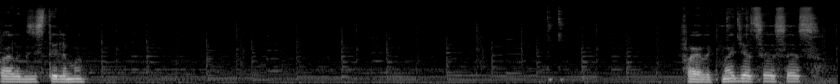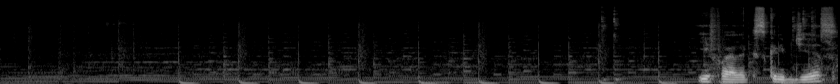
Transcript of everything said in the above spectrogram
CSS. Файлик зі стилями. Файлик Media CSS. І файлик script.js.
